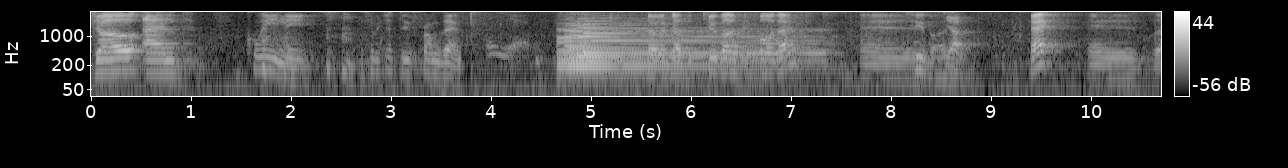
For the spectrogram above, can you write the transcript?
Joe and Queenie. Should we just do from them. Oh, yeah. So we've got the two bars before that. two bars? Yeah. Okay? Is. Uh,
